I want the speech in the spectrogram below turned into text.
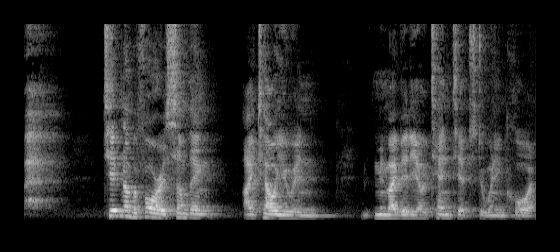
tip number four is something I tell you in, in my video 10 tips to winning court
